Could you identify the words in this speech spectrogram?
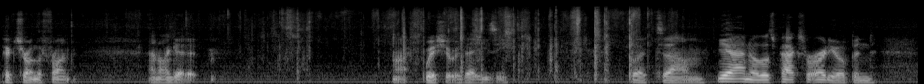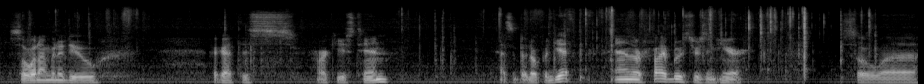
picture on the front, and I'll get it. I wish it was that easy. But um, yeah, I know those packs were already opened. So what I'm going to do, I got this Arceus tin. Hasn't been opened yet. And there are five boosters in here. So uh,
